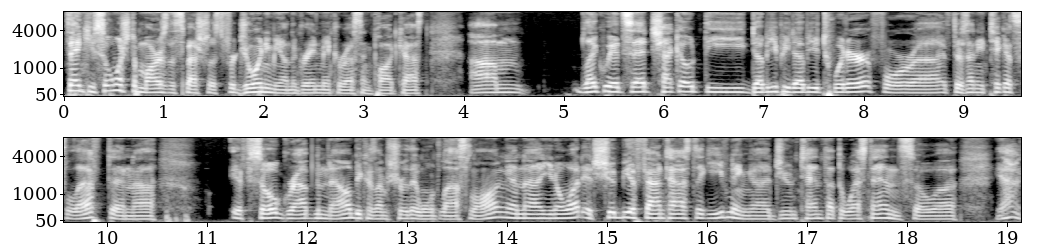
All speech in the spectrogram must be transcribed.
Thank you so much to Mars the Specialist for joining me on the Grainmaker Wrestling podcast. Um, like we had said, check out the WPW Twitter for uh, if there's any tickets left, and uh, if so, grab them now because I'm sure they won't last long. And uh, you know what? It should be a fantastic evening, uh, June 10th at the West End. So uh, yeah,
